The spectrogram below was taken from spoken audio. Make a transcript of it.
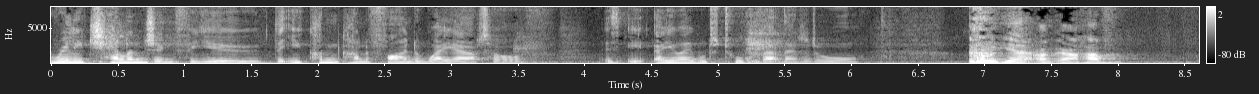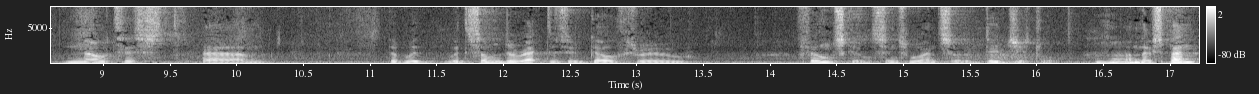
really challenging for you that you couldn't kind of find a way out of? Is, are you able to talk about that at all? yeah, I, I, have noticed um, that with, with some directors who go through film school, since we went sort of digital, mm-hmm. and they've spent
